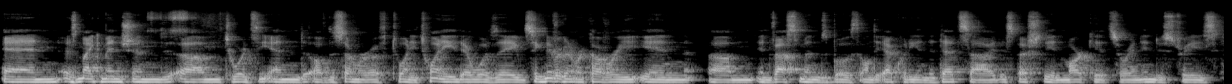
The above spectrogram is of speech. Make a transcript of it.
And as Mike mentioned, um, towards the end of the summer of 2020, there was a significant recovery in um, investments, both on the equity and the debt side, especially in markets or in industries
